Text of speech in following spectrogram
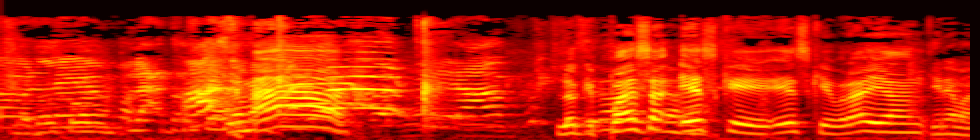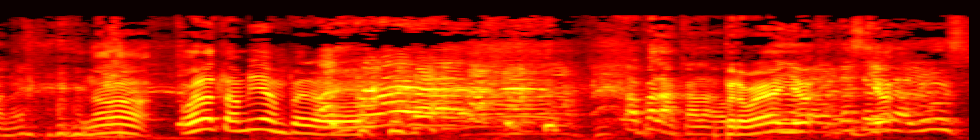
a. Las dos cosas. Ah, Mira, lo que pasa es que es que Brian ¿Quiere Manuel? no, bueno también, pero Tapa la cara. pero Brian yo No yo, ve la luz.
